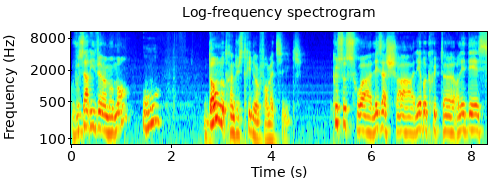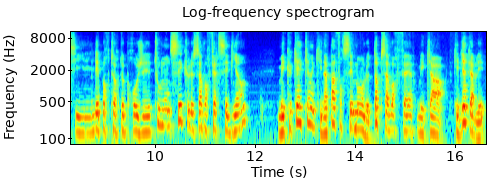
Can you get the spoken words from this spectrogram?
vous arrivez à un moment où, dans notre industrie de l'informatique, que ce soit les achats, les recruteurs, les DSI, les porteurs de projets, tout le monde sait que le savoir-faire c'est bien, mais que quelqu'un qui n'a pas forcément le top savoir-faire, mais qui, est bien câblé,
